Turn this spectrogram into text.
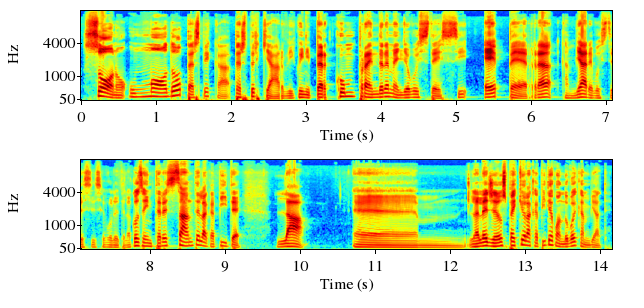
sono un modo per, spiecca- per specchiarvi, quindi per comprendere meglio voi stessi e per cambiare voi stessi se volete. La cosa interessante la capite, la, ehm, la legge dello specchio la capite quando voi cambiate.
